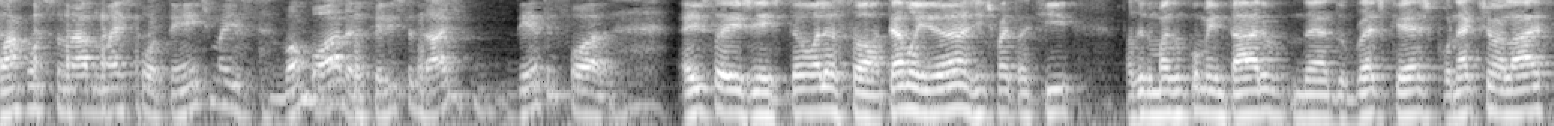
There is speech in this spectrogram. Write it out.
um ar-condicionado mais potente, mas vambora. Felicidade dentro e fora. É isso aí, gente. Então, olha só, até amanhã a gente vai estar aqui fazendo mais um comentário né, do Broadcast Connect Your Life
